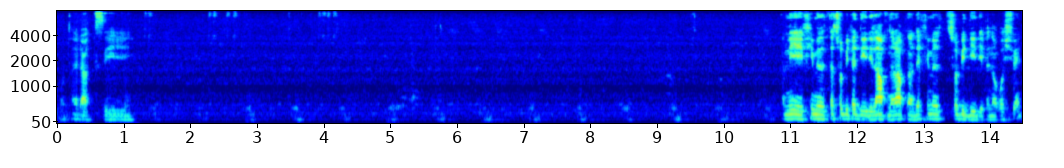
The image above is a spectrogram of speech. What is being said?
কোথায় রাখছি? আমি এই ফিমেলটা ছবিটা দিয়ে দিলাম আপনারা আপনাদের ফিমেল ছবি দিয়ে দেবেন অবশ্যই।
